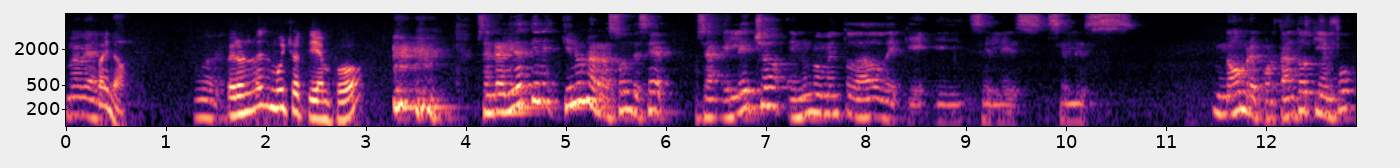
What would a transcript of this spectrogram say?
Nueve años. bueno, Nueve. pero no es mucho tiempo. Pues en realidad tiene, tiene una razón de ser. O sea, el hecho en un momento dado de que eh, se, les, se les nombre por tanto tiempo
